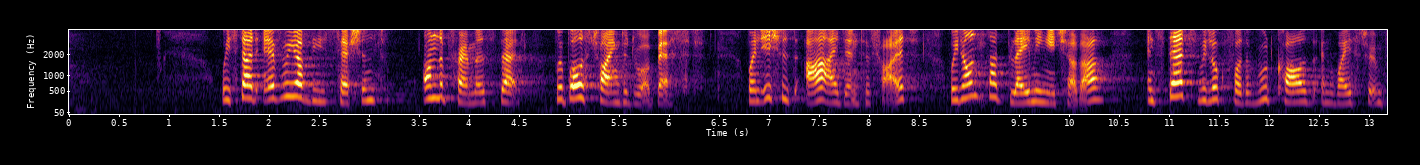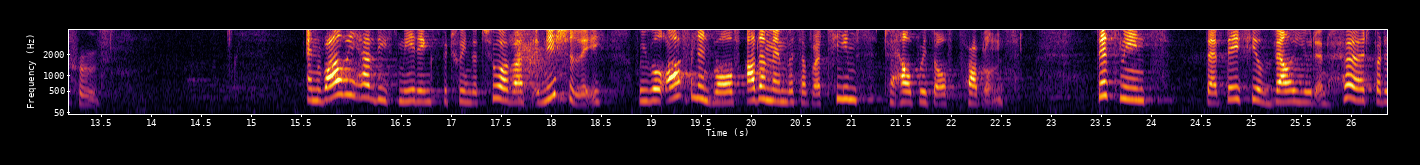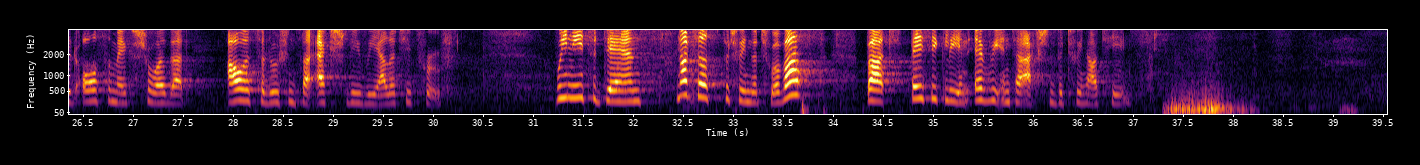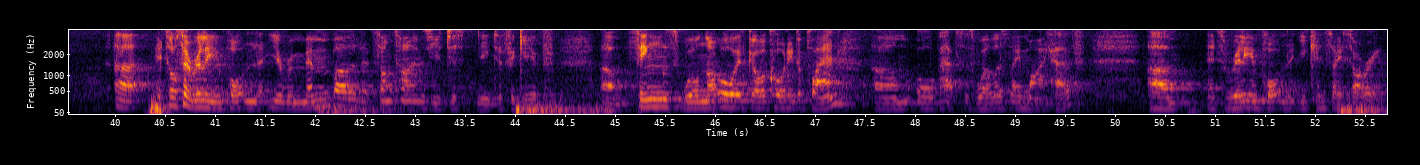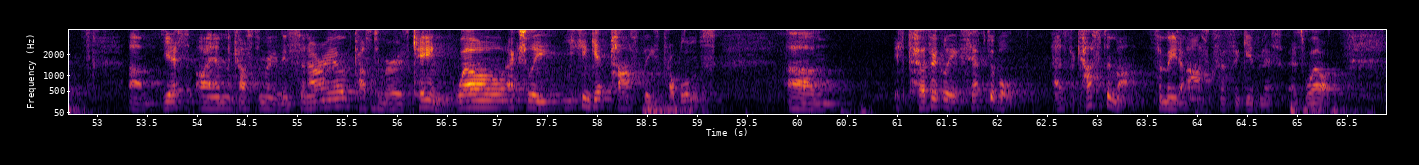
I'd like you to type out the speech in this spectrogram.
We start every of these sessions on the premise that we're both trying to do our best. When issues are identified, we don't start blaming each other. Instead, we look for the root cause and ways to improve. And while we have these meetings between the two of us initially, we will often involve other members of our teams to help resolve problems. This means that they feel valued and heard, but it also makes sure that our solutions are actually reality proof we need to dance not just between the two of us, but basically in every interaction between our teams. Uh, it's also really important that you remember that sometimes you just need to forgive. Um, things will not always go according to plan, um, or perhaps as well as they might have. Um, it's really important that you can say sorry. Um, yes, I am the customer in this scenario, customer is king. Well, actually, you can get past these problems. Um, it's perfectly acceptable as the customer for me to ask for forgiveness as well.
